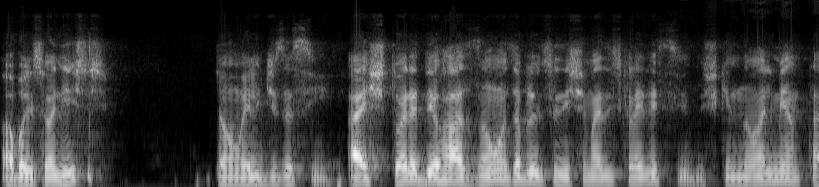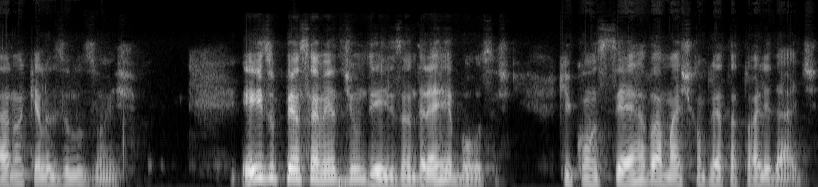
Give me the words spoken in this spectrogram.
abolicionistas. Então ele diz assim: a história deu razão aos abolicionistas mais esclarecidos, que não alimentaram aquelas ilusões. Eis o pensamento de um deles, André Rebouças, que conserva a mais completa atualidade,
